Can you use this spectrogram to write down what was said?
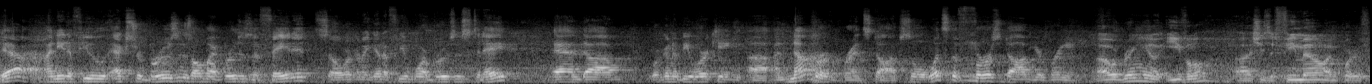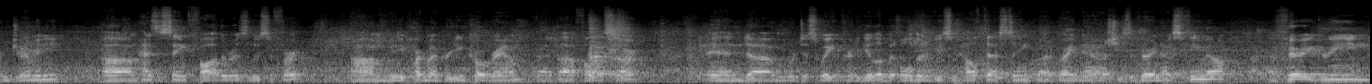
Yeah, I need a few extra bruises. All my bruises have faded, so we're going to get a few more bruises today. And um, we're going to be working uh, a number of Brent's dogs. So what's the first dog you're bringing? Uh, we're bringing out Evil. Uh, she's a female, imported from Germany. Um, has the same father as Lucifer. Um, going to be part of my breeding program at uh, Fallen Star. And um, we're just waiting for her to get a little bit older to do some health testing. But right now, she's a very nice female, very green.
